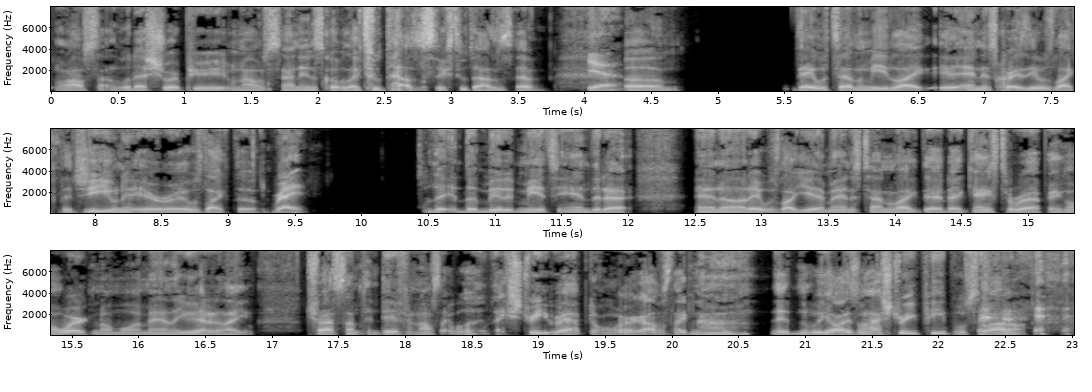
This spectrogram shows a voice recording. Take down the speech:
When I was signed, with that short period when I was signed to Interscope, like 2006, 2007. Yeah. Um, they were telling me like, and it's crazy. It was like the G Unit era. It was like the Right. the, the mid mid to end of that, and uh, they was like, "Yeah, man, it's kind of like that. That gangster rap ain't gonna work no more, man. You got to like try something different." I was like, "What? Like street rap don't work?" I was like, "Nah, it, we always gonna have street people, so I don't."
